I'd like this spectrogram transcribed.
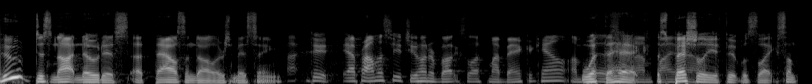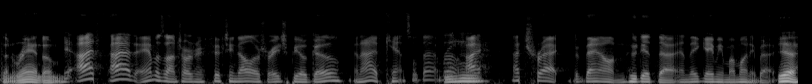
Who does not notice a thousand dollars missing? Uh, dude, I promise you 200 bucks left my bank account. I'm what the heck? Especially out. if it was like something random. Yeah, I had, I had Amazon charge me $15 for HBO Go, and I had canceled that, bro. Mhm. I, I tracked down who did that, and they gave me my money back. Yeah,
